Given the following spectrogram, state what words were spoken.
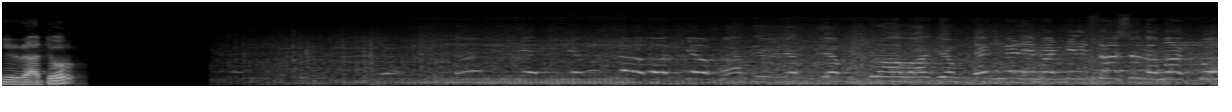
Keezhattur. ഞങ്ങളെ മണ്ണിൽ ശാശ്വതമാക്കും.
